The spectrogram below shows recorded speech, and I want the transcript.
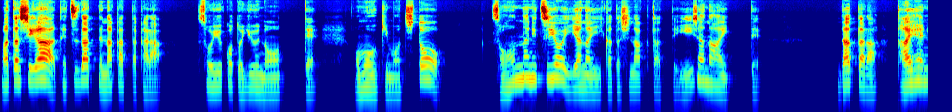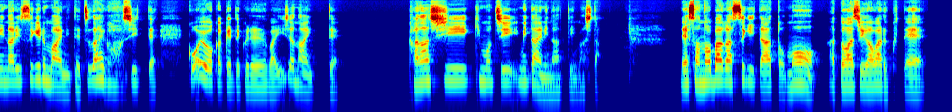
私が手伝ってなかったからそういうこと言うのって思う気持ちと、そんなに強い嫌な言い方しなくたっていいじゃないってだったら大変になりすぎる前に手伝いが欲しいって声をかけてくれればいいじゃないって悲しい気持ちみたいになっていました。で、その場が過ぎた後も後味が悪くて、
